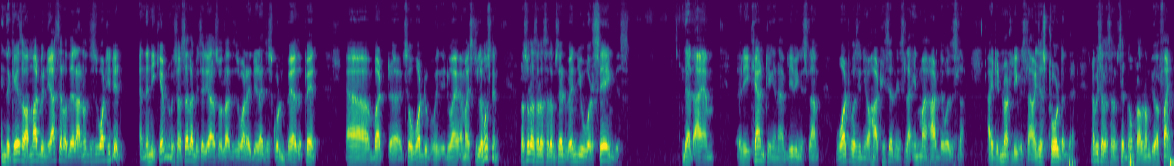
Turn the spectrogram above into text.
In the case of Ammar bin Yasir, this is what he did. And then he came to Musa he said, Ya Rasulullah, this is what I did. I just couldn't bear the pain. Uh, but uh, so what do, do I, am I still a Muslim? Rasulullah said, when you were saying this, that I am recanting and I am leaving Islam, what was in your heart? He said, in, Islam, in my heart there was Islam. I did not leave Islam. I just told them that. Nabi said, no problem, you are fine.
